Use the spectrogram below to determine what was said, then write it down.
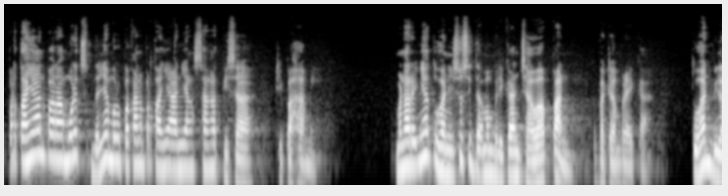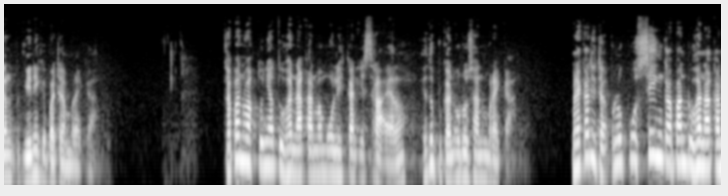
Pertanyaan para murid sebenarnya merupakan pertanyaan yang sangat bisa dipahami. Menariknya Tuhan Yesus tidak memberikan jawaban kepada mereka. Tuhan bilang begini kepada mereka. Kapan waktunya Tuhan akan memulihkan Israel, itu bukan urusan mereka. Mereka tidak perlu pusing kapan Tuhan akan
